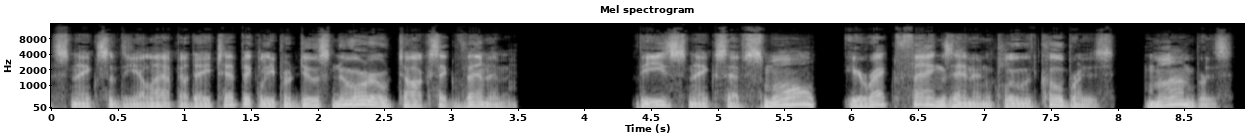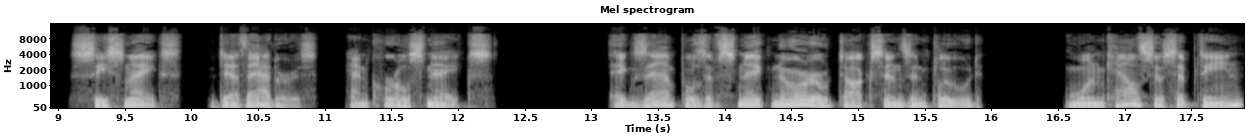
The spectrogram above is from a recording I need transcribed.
Snakes of the Elapidae typically produce neurotoxic venom. These snakes have small, erect fangs and include cobras, mambas, sea snakes, death adders, and coral snakes. Examples of snake neurotoxins include 1. Calciseptine.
